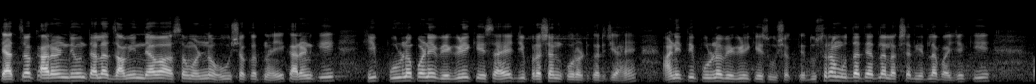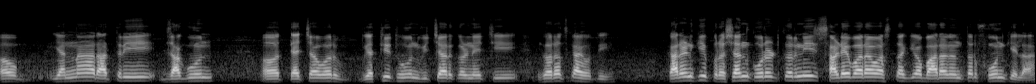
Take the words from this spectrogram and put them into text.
त्याचं कारण देऊन त्याला जामीन द्यावा असं म्हणणं होऊ शकत नाही कारण की ही पूर्णपणे वेगळी केस आहे जी प्रशांत कोरटकरची आहे आणि ती पूर्ण वेगळी केस होऊ शकते. दुसरा मुद्दा त्यातला लक्षात घेतला पाहिजे की यांना रात्री जागून त्याच्यावर व्यथित होऊन विचार करण्याची गरज काय होती? कारण की प्रशांत कोरटकरनी साडेबारा वाजता किंवा बारानंतर फोन केला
